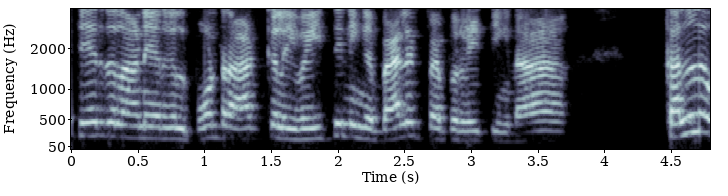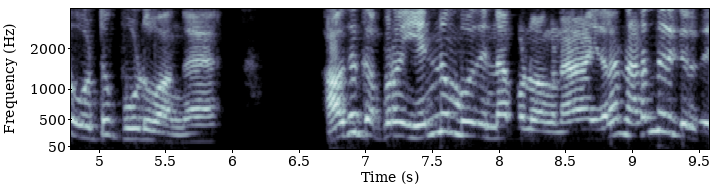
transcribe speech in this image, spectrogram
தேர்தல் ஆணையர்கள் போன்ற ஆட்களை வைத்து நீங்க பேலட் பேப்பர் வைத்தீங்கன்னா கல்ல ஓட்டு போடுவாங்க. அதுக்கப்புறம் எண்ணும் போது என்ன பண்ணுவாங்கன்னா இதெல்லாம் நடந்திருக்கிறது.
